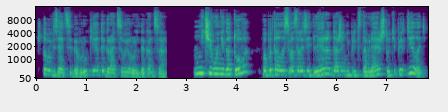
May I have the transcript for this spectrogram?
чтобы взять себя в руки и отыграть свою роль до конца. «Ничего не готово?» – попыталась возразить Лера, даже не представляя, что теперь делать.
